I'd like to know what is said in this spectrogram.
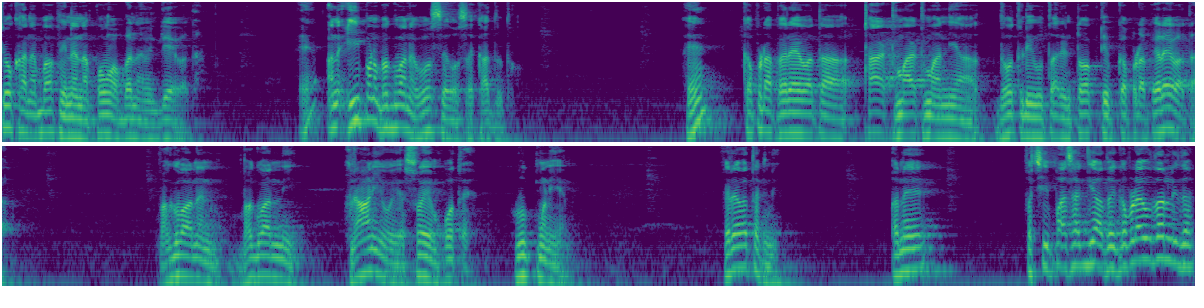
ચોખાને બાફીને એના પૌવા બનાવીને લેવા હતા. હે? અને એ પણ ભગવાને હોશે હોશે ખાધું હતું હે? કપડાં પહેરાવ્યા હતા ઠાઠ માઠમાં ત્યાં ધોતડી ઉતારીને ટોપ ટીપ કપડાં પહેરાવ્યા હતા ભગવાને ભગવાનની રાણીઓએ સ્વયં પોતે રૂકમણીએ પહેરાવ્યા હતા કે નહીં? અને પછી પાછા ગયા તો એ કપડાં ઉતારી લીધા.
